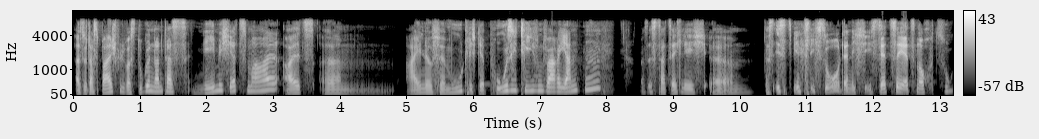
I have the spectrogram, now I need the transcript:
Also das Beispiel, was du genannt hast, nehme ich jetzt mal als ähm, eine vermutlich der positiven Varianten. Das ist tatsächlich ähm, das ist wirklich so, denn ich, ich setze jetzt noch zu,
